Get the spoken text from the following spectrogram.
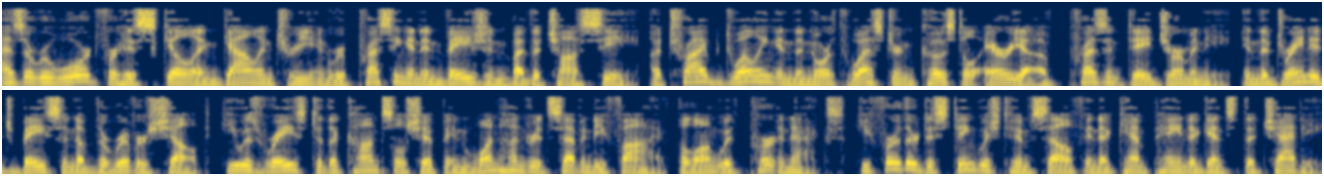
As a reward for his skill and gallantry in repressing an invasion by the Chauci, a tribe dwelling in the northwestern coastal area of present-day Germany, in the drainage basin of the river Scheldt, he was raised to the consulship in 175, along with Pertinax. He further distinguished himself in a campaign against the Chatti,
